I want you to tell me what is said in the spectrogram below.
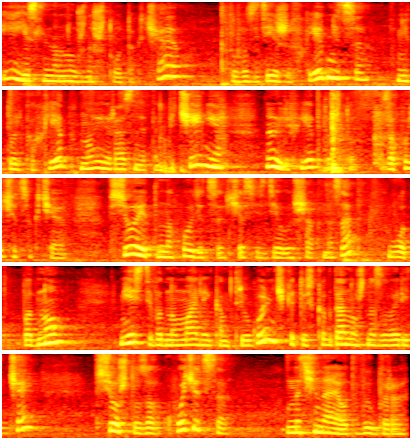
И если нам нужно что-то к чаю, то вот здесь же в хлебнице не только хлеб, но и разные там печенье, ну или хлеб, то, что захочется к чаю. Все это находится, сейчас я сделаю шаг назад, вот в одном месте, в одном маленьком треугольничке. То есть, когда нужно заварить чай, все, что захочется, начиная от выбора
